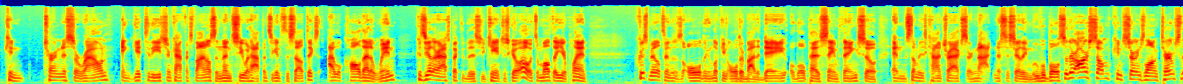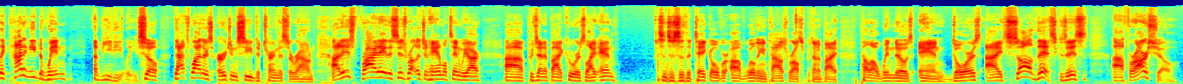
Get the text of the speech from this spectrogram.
can turn this around and get to the Eastern Conference Finals and then see what happens against the Celtics, I will call that a win. Because the other aspect of this, you can't just go, "Oh, it's a multi-year plan." Khris Middleton is old and looking older by the day. Lopez, same thing. So, and some of these contracts are not necessarily movable. So there are some concerns long term. So they kind of need to win immediately. So that's why there's urgency to turn this around. Uh, it is Friday. This is Rutledge and Hamilton. We are uh, presented by Coors Light and since this is the takeover of Wilding and Tausch, we're also presented by Pella Windows and Doors. I saw this because it is uh, for our show.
